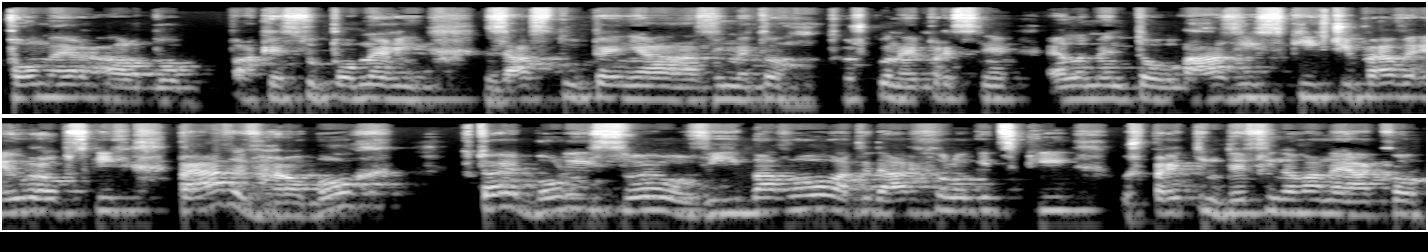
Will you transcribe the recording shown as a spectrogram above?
pomer alebo aké sú pomery zastúpenia, nazvime to trošku nepresne, elementov azijských či práve európskych, práve v hroboch, ktoré boli svojou výbavou a teda archeologicky už predtým definované ako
